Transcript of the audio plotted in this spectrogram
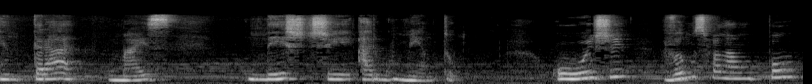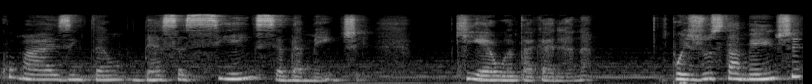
entrar mais neste argumento. Hoje vamos falar um pouco mais então dessa ciência da mente, que é o Antakarana pois justamente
